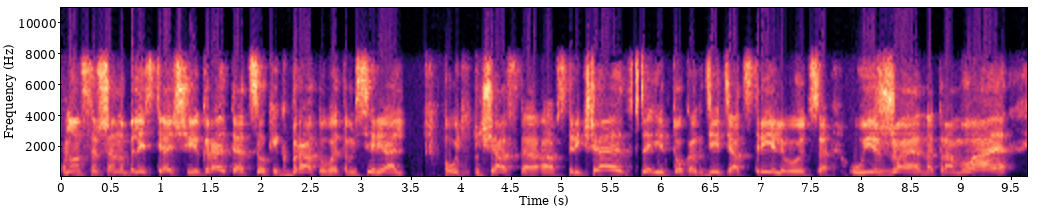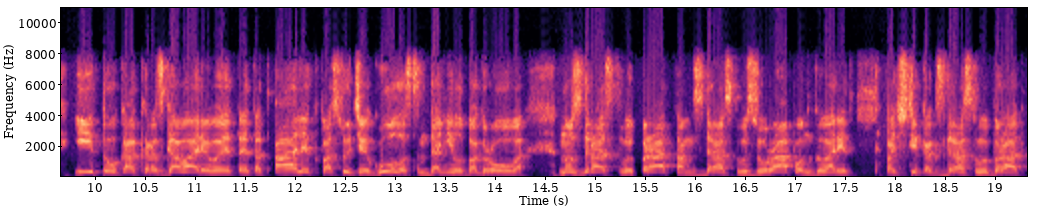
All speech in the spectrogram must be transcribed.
но он совершенно блестяще играет, и отсылки к брату в этом сериале очень часто а, встречаются, и то, как дети отстреливаются, уезжая на трамвае, и то, как разговаривает этот Алик, по сути, голосом Данила Багрова, ну, здравствуй, брат, там, здравствуй, Зураб, он говорит почти как здравствуй, брат.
